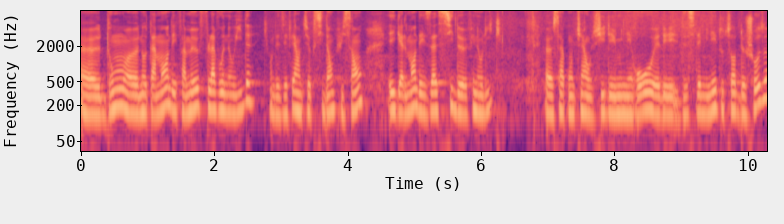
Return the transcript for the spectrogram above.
euh, dont euh, notamment des fameux flavonoïdes qui ont des effets antioxydants puissants et également des acides phénoliques. Ça contient aussi des minéraux et des, des acides toutes sortes de choses.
